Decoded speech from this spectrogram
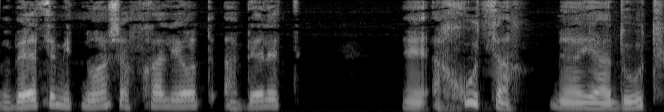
ובעצם היא תנועה שהפכה להיות הדלת אה, החוצה מהיהדות,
